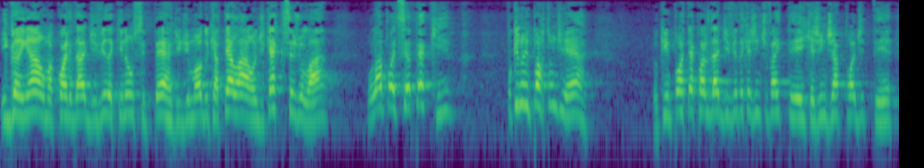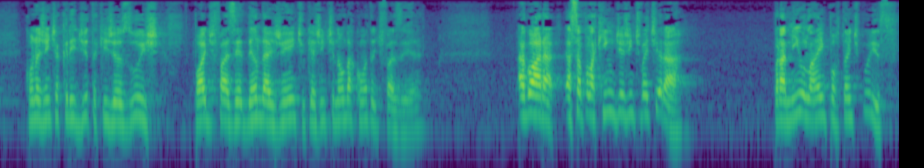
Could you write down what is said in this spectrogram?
E ganhar uma qualidade de vida que não se perde, de modo que até lá, onde quer que seja o lá, o lá pode ser até aqui. Porque não importa onde é. O que importa é a qualidade de vida que a gente vai ter e que a gente já pode ter quando a gente acredita que Jesus pode fazer dentro da gente o que a gente não dá conta de fazer. Agora, essa plaquinha um dia a gente vai tirar. Para mim, o lá é importante por isso.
